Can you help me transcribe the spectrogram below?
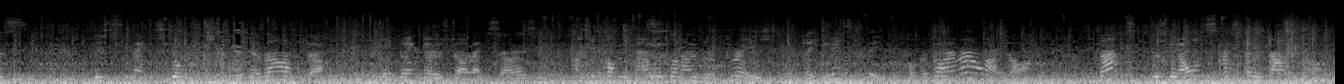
as this next junction which is after it then goes direct south as you probably know we've gone over a bridge that used to be covered by a railway line. That was the old Smestow Valley line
